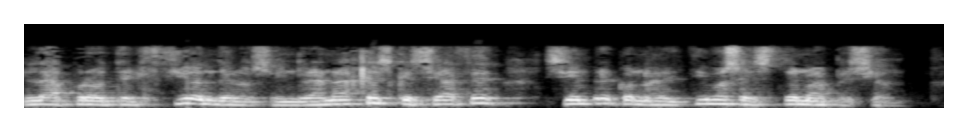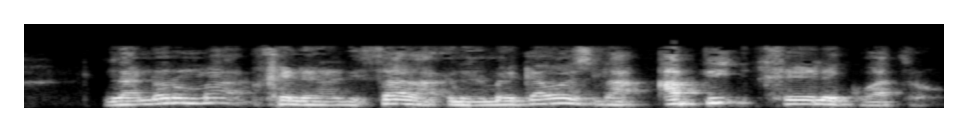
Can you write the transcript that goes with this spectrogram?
la protección de los engranajes que se hace siempre con aditivos a extrema presión. La norma generalizada en el mercado es la API GL4.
